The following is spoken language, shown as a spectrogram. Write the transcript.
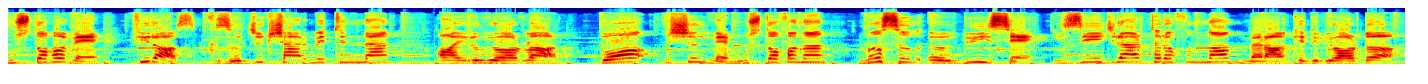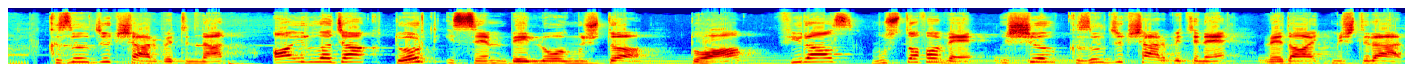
Mustafa ve Firaz Kızılcık Şerbeti'nden ayrılıyorlar. Doğa, Işıl ve Mustafa'nın nasıl öldüğü ise izleyiciler tarafından merak ediliyordu. Kızılcık Şerbeti'nden ayrılacak 4 isim belli olmuştu. Doğa, Firaz, Mustafa ve Işıl Kızılcık Şerbeti'ne veda etmiştiler.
